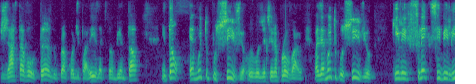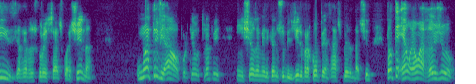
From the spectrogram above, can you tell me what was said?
Já está voltando para o Acordo de Paris, da questão ambiental. Então, é muito possível, eu vou dizer que seja provável, mas é muito possível que ele flexibilize as relações comerciais com a China. Não é trivial, porque o Trump encheu os americanos de subsídio para compensar as perdas da China. Então, tem, é, um, é um arranjo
